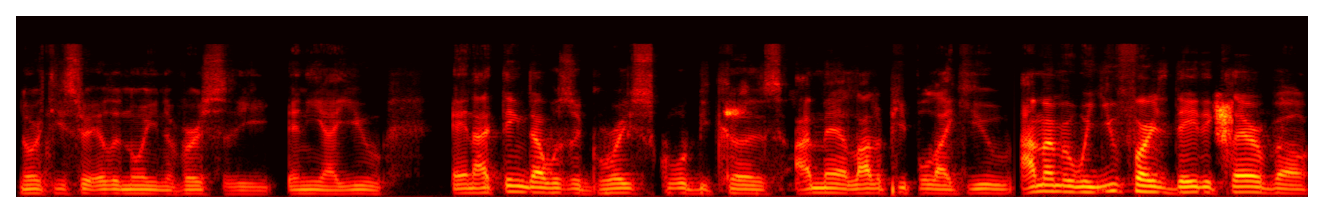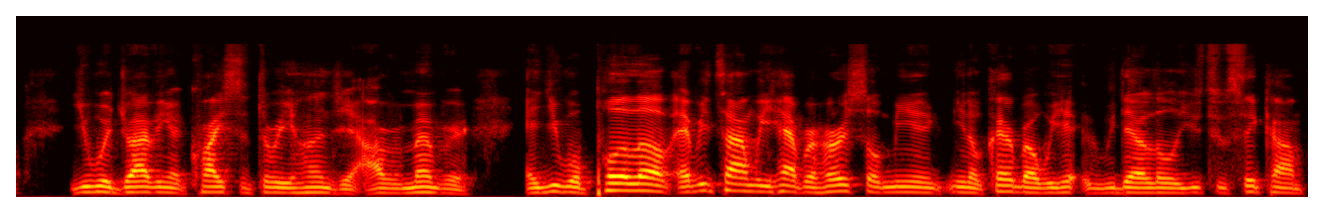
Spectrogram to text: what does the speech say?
Northeastern Illinois University, NEIU, and I think that was a great school because I met a lot of people like you. I remember when you first dated Clarabelle, you were driving a Chrysler 300. I remember, and you will pull up every time we have rehearsal. Me and you know Clarabelle, we we did a little YouTube sitcom,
